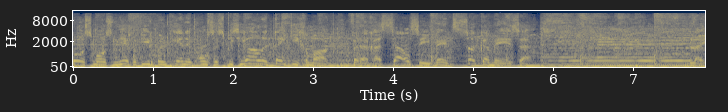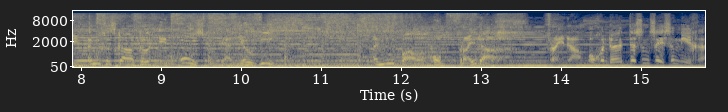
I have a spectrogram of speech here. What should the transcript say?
Cosmos 94.1 het ons 'n spesiale tydjie gemaak vir 'n geselsie met sulke mense. Bly ingeskakel en ons vertel jou wie. Inval op Vrydag. Vrydagoggende tussen 6 en 9.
